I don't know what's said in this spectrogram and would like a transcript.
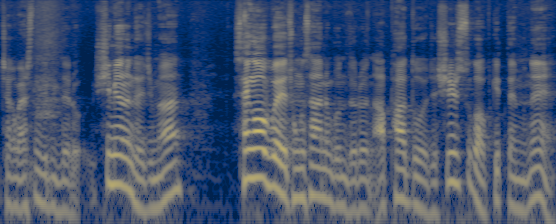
제가 말씀드린 대로 쉬면은 되지만 생업에 종사하는 분들은 아파도 이제 쉴 수가 없기 때문에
